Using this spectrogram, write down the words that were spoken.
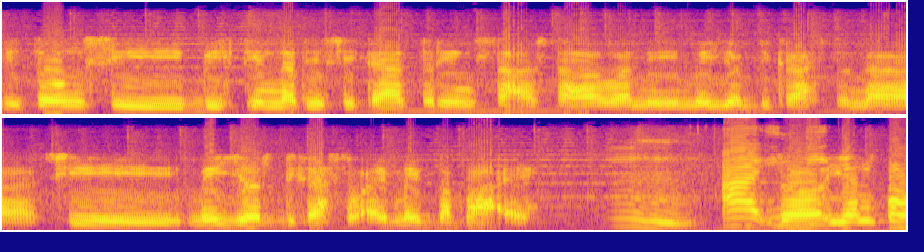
itong si victim natin si Catherine sa asawa ni Mayor Di Castro na si Mayor Di Castro ay may babae. Mhm. Ah, So, yan po,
